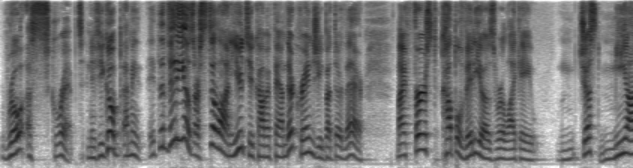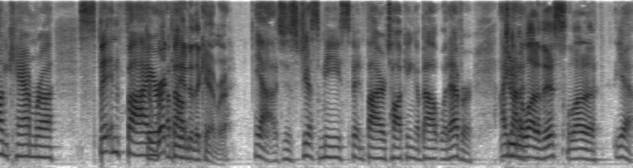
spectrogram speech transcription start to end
wrote a script. And if you go, I mean, the videos are still on YouTube, Comic Fam. They're cringy, but they're there. My first couple videos were like a just me on camera, spitting fire directly about into the camera yeah, it's just just me spitting fire, talking about whatever. I doing got a lot of this a lot of yeah,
